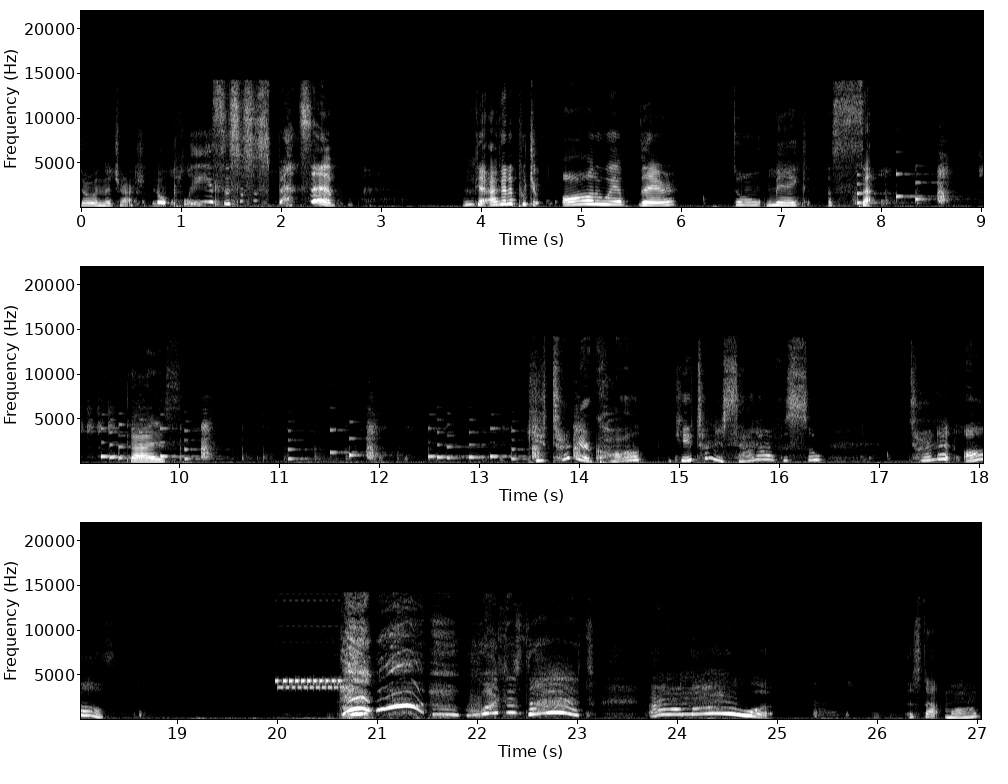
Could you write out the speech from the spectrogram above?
Throw in the trash. No, please. This is expensive. Okay, I gotta put you all the way up there. Don't make a sound. Guys. Can you turn your call? Can you turn your sound off? It's so. Turn it off. what is that? I don't know. Is that mom?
